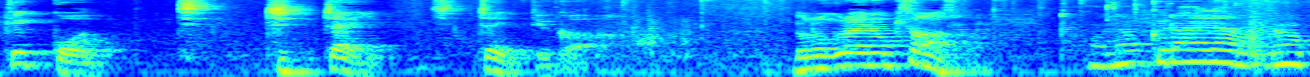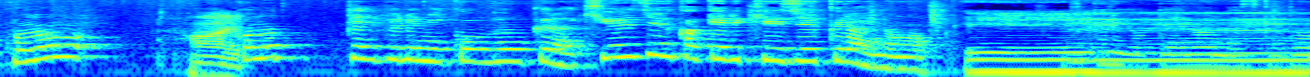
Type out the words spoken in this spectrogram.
結構ちちっちゃいちっちゃいっていうかどのぐらいの大きさなんですか？どのくらいだろう？でもこのはい。このテーブル2個分くらい 90×90 くらいの作る予定なんですけど。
